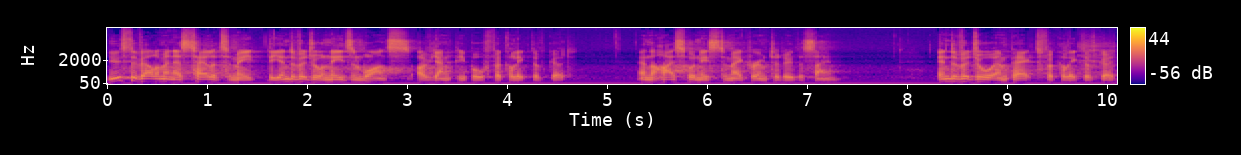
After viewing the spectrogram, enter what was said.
Youth development is tailored to meet the individual needs and wants of young people for collective good, and the high school needs to make room to do the same individual impact for collective good.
